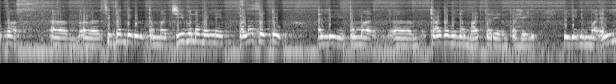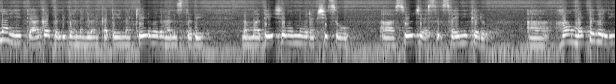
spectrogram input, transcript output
ಒಬ್ಬ ಸಿಬ್ಬಂದಿಗಳು ತಮ್ಮ ಜೀವನವನ್ನೇ ಪಣತೊಟ್ಟು ಅಲ್ಲಿ ತಮ್ಮ ತ್ಯಾಗವನ್ನು ಮಾಡ್ತಾರೆ ಅಂತ ಹೇಳಿ. ಹೀಗೆ ನಿಮ್ಮ ಎಲ್ಲ ಈ ತ್ಯಾಗ ಬಲಿದಾನಗಳ ಕಥೆಯನ್ನು ಕೇಳುವಾಗ ಅನಿಸ್ತದೆ. ನಮ್ಮ ದೇಶವನ್ನು ರಕ್ಷಿಸೋ ಆ ಸೋಲ್ಜರ್ಸ್ ಸೈನಿಕರು. ಆ ಮಟ್ಟದಲ್ಲಿ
